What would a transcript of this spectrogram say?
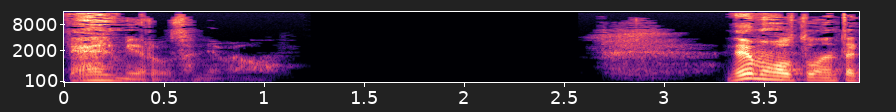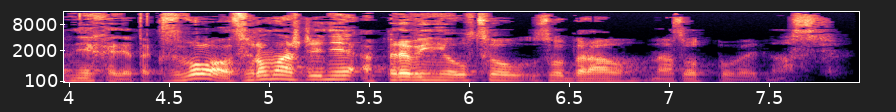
veľmi rozhneval. Nemohol to len tak nechať. A tak zvolal zhromaždenie a previnilcov zobral na zodpovednosť.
